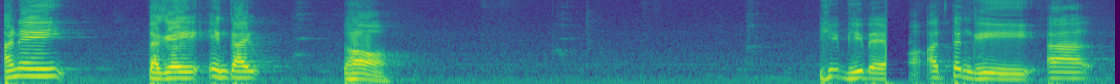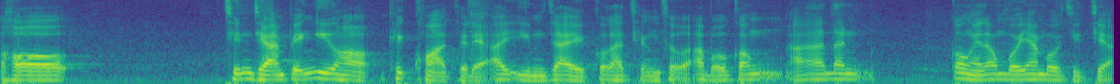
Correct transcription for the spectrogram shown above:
安尼，大家应该吼，翕翕的啊，等去啊，和亲戚朋友吼去看一下，啊，伊毋知搁较清楚，啊，无讲啊，咱。讲的拢无影无一只。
